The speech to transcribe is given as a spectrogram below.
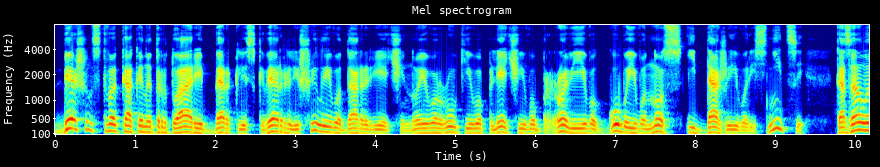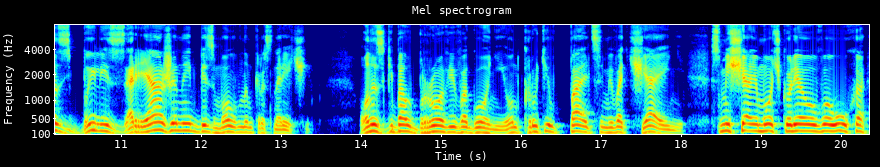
Бешенство, как и на тротуаре Беркли-сквер, лишило его дара речи, но его руки, его плечи, его брови, его губы, его нос и даже его ресницы, казалось, были заряжены безмолвным красноречием. Он изгибал брови в агонии, он крутил пальцами в отчаянии, смещая мочку левого уха,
